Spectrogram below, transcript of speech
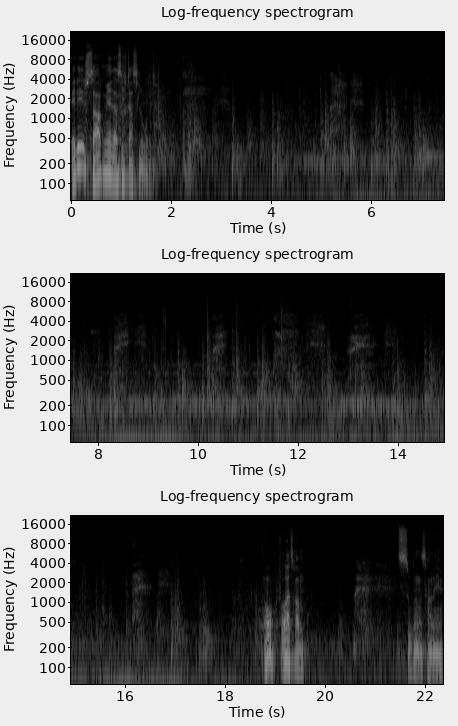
Bitte sag mir, dass sich das lohnt. Oh, Vorratsraum. Zugangshalle.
